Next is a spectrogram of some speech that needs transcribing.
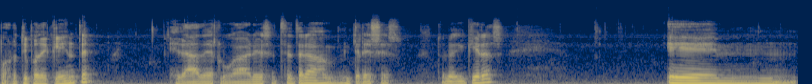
por tipo de cliente, edades, lugares, etcétera, intereses, todo lo que quieras. En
